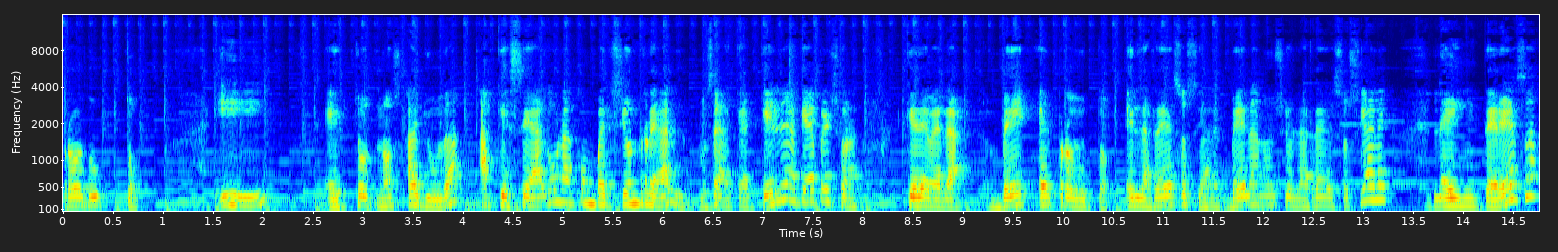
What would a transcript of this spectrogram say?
producto. Y esto nos ayuda a que se haga una conversión real. O sea, que aquella, aquella persona que de verdad ve el producto en las redes sociales, ve el anuncio en las redes sociales, le interesa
